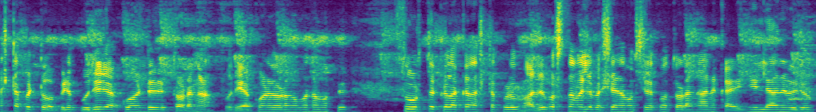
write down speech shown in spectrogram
നഷ്ടപ്പെട്ടു. പിന്നെ പുതിയൊരു അക്കൗണ്ട് തുടങ്ങണം. പുതിയ അക്കൗണ്ട് തുടങ്ങുമ്പോൾ നമുക്ക് സുഹൃത്തുക്കളൊക്കെ നഷ്ടപ്പെടും. അത് പ്രശ്നമില്ല. പക്ഷേ നമുക്ക് ചിലപ്പോൾ തുടങ്ങാനും കഴിഞ്ഞില്ല എന്ന് വരും.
